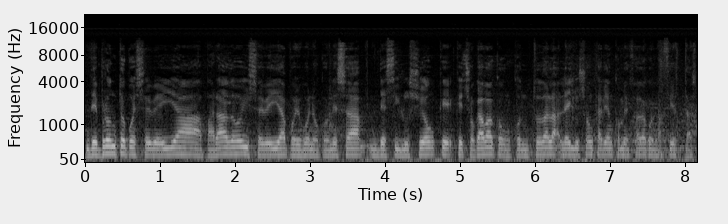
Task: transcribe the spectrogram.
de pronto pues se veía parado y se veía pues bueno con esa desilusión que, chocaba con, toda la, ilusión que habían comenzado con las fiestas.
